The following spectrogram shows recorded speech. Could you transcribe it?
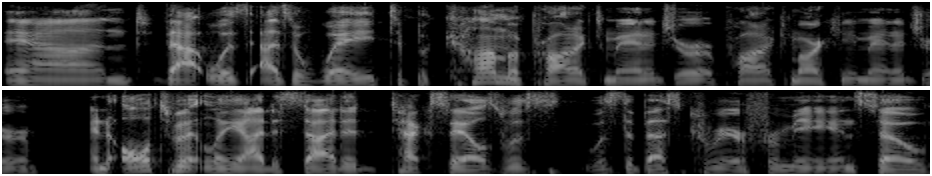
and that was as a way to become a product manager or product marketing manager and ultimately i decided tech sales was was the best career for me and so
